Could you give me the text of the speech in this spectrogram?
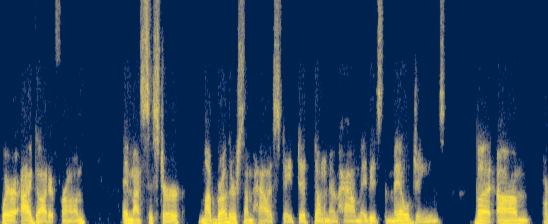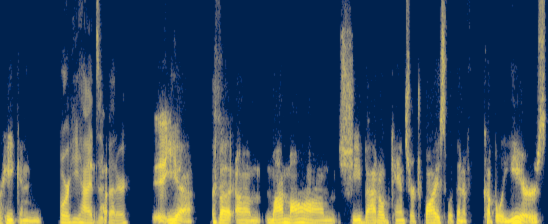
where I got it from. And my sister, my brother somehow escaped it. Don't know how. Maybe it's the male genes, but um, or he can, Or he hides Uh, it better. yeah. But um, my mom, she battled cancer twice within a couple of years,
